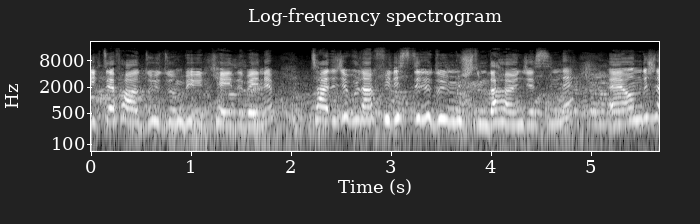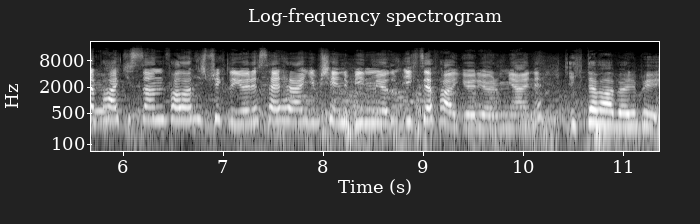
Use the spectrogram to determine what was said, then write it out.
ilk defa duyduğum bir ülkeydi benim. Sadece buradan Filistin'i duymuştum daha öncesinde. Ee, onun dışında Pakistan falan hiçbir şekilde yöresel herhangi bir şeyini bilmiyordum. İlk defa görüyorum yani. İlk defa böyle bir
